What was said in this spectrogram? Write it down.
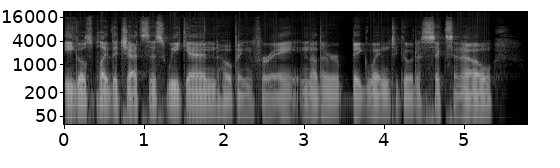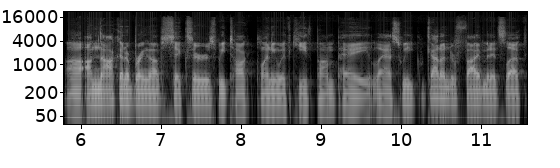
Eagles play the Jets this weekend, hoping for a, another big win to go to six and zero. Uh, I'm not going to bring up Sixers. We talked plenty with Keith Pompey last week. We got under five minutes left.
